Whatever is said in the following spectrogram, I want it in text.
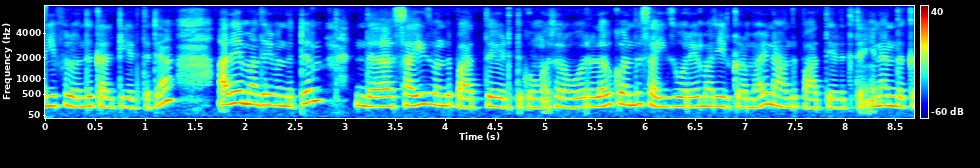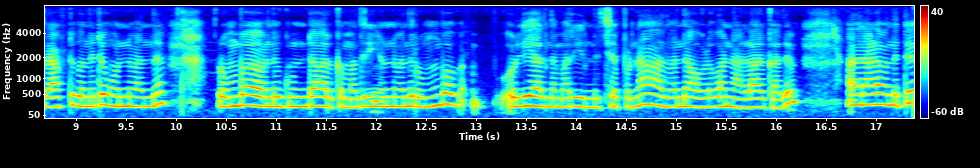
ரீஃபில் வந்து கழட்டி எடுத்துட்டேன். அதே மாதிரி வந்துட்டு இந்த சைஸ் வந்து பார்த்து எடுத்துக்கோங்க. ஸோ ஓரளவுக்கு வந்து சைஸ் ஒரே மாதிரி இருக்கிற மாதிரி நான் வந்து பார்த்து எடுத்துட்டேன். ஏன்னா இந்த கிராஃப்ட்டுக்கு வந்துட்டு ஒன்று வந்து ரொம்ப வந்து குண்டாக இருக்க மாதிரி இன்னொன்று வந்து ரொம்ப ஒல்லியாக இருந்த மாதிரி இருந்துச்சு அப்படின்னா அது வந்து அவ்வளோவா நல்லா இருக்காது. அதனால் வந்துட்டு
